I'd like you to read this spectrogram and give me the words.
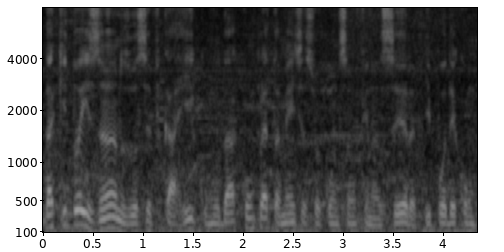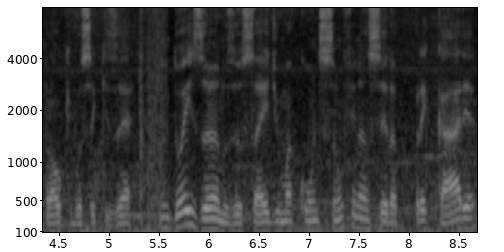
daqui dois anos você ficar rico, mudar completamente a sua condição financeira e poder comprar o que você quiser? Em dois anos eu saí de uma condição financeira precária,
